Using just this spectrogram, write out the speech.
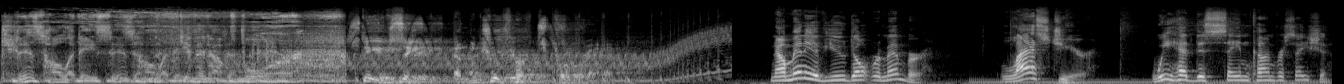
This holiday season, holiday give it up for Steve Z and the Truth Hurts program. Now, many of you don't remember. Last year, we had this same conversation.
